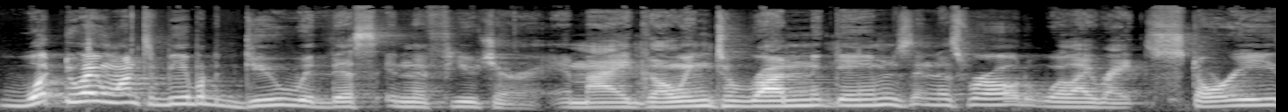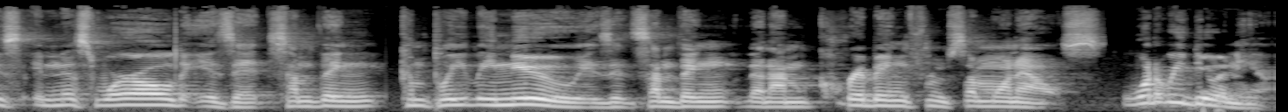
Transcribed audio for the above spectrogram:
What do I want to be able to do with this in the future? Am I going to run games in this world? Will I write stories in this world? Is it something completely new? Is it something that I'm cribbing from someone else? What are we doing here?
